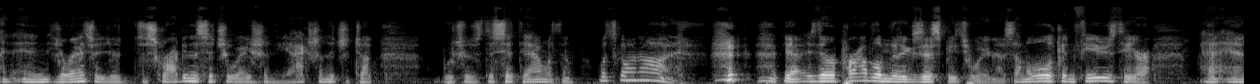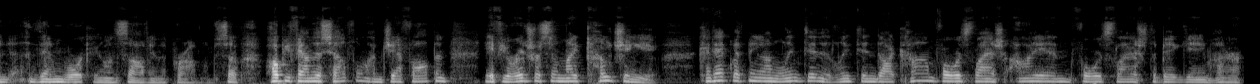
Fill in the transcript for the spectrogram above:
and, and your answer, you're describing the situation, the action that you took, which was to sit down with them. What's going on? yeah, is there a problem that exists between us? I'm a little confused here and then working on solving the problem. So, hope you found this helpful. I'm Jeff Altman. If you're interested in my coaching you, connect with me on LinkedIn at linkedin.com forward slash in forward slash the big game hunter.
